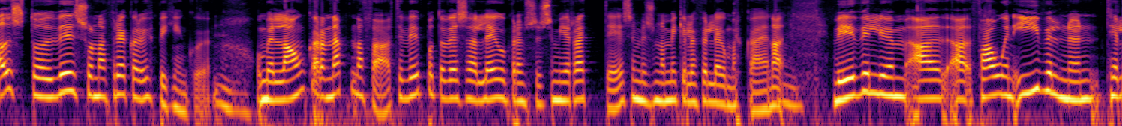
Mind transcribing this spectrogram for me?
aðstóðu við svona frekar uppbyggingu mm. og mér langar að nefna það til viðbúta við þessa legubremsu sem ég rætti sem er svona mikilvæg fyrir legumarka en að mm. við viljum að, að fá inn ívilnun til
